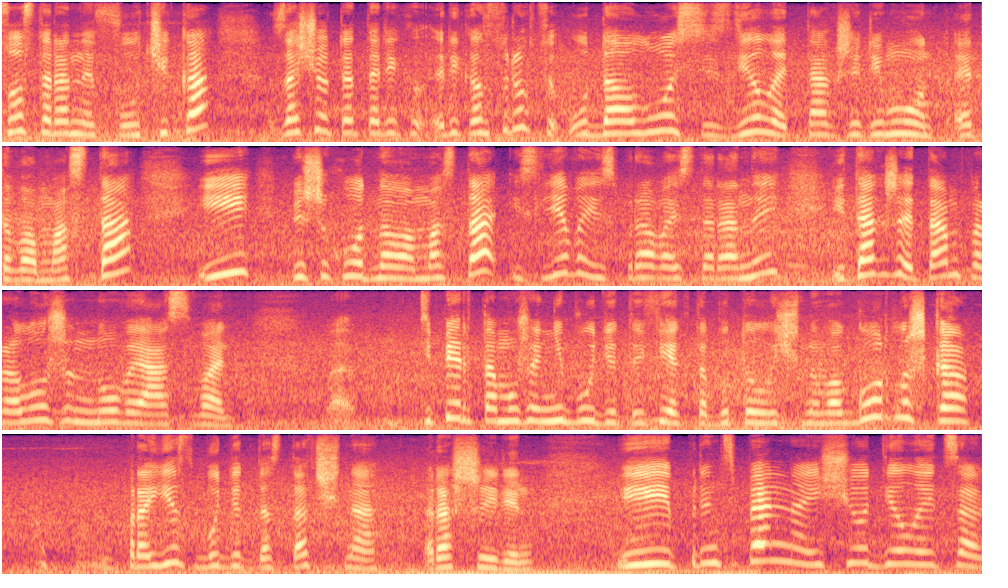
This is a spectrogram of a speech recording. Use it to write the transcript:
со стороны Фучика. За счет этой реконструкции удалось сделать также ремонт этого моста и пешеходного моста и с левой, и с правой стороны. И также там проложен новый асфальт. Э, теперь там уже не будет эффекта бутылочного горлышка, проезд будет достаточно расширен. И принципиально еще делается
